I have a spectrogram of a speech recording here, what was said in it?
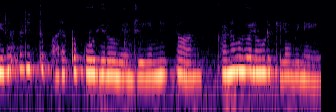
சிறகடித்து பறக்கப் போகிறோம் என்று எண்ணித்தான் கனவுகளோடு கிளம்பினேன்.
